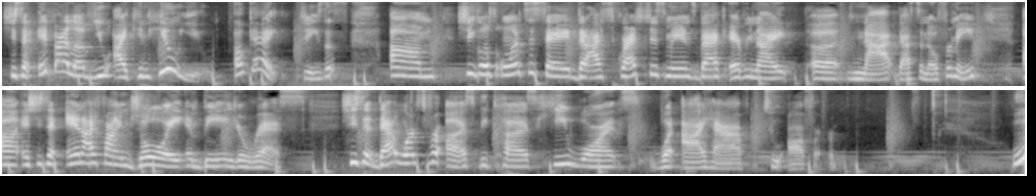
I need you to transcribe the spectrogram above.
She said, If I love you, I can heal you. Okay, Jesus. Um, she goes on to say that I scratch this man's back every night. Uh, not, that's a no for me. Uh, and she said, and I find joy in being your rest. She said that works for us because he wants what I have to offer. Woo,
